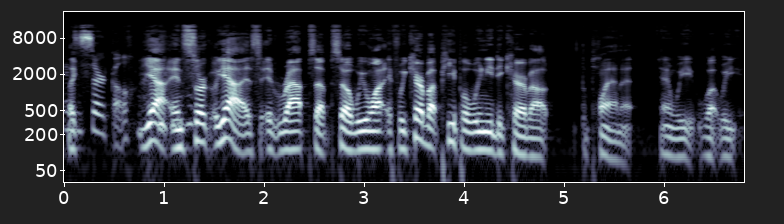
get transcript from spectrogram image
it's a circle yeah, in circle. Yeah, it's, it wraps up. So we want if we care about people, we need to care about the planet and we what we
